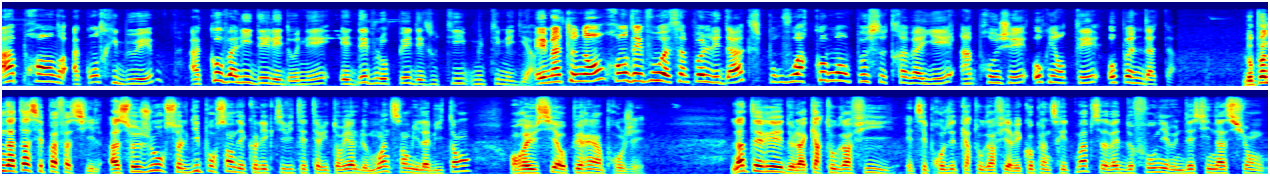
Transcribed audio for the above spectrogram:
apprendre à contribuer à co-valider les données et développer des outils multimédia. Et maintenant, rendez-vous à Saint-Paul-les-Dax pour voir comment peut se travailler un projet orienté Open Data. L'open data, c'est pas facile. À ce jour, seuls 10% des collectivités territoriales de moins de 100 000 habitants ont réussi à opérer un projet. L'intérêt de la cartographie et de ces projets de cartographie avec OpenStreetMap, ça va être de fournir une destination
